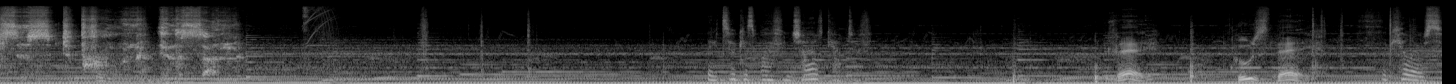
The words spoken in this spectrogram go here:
Corpses to prune in the sun. They took his wife and child captive. They? Who's they? The killers.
